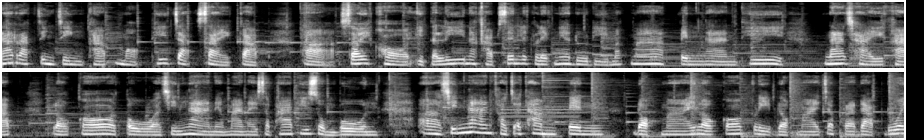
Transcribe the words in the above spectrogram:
น่ารักจริง ๆ ครับ เหมาะที่จะใส่กับสร้อยคออิตาลีนะครับ เส้นเล็กๆเนี่ยดูดีมากๆ เป็นงานที่น่าใช้ครับแล้วก็ตัวชิ้นงานเนี่ยมาในสภาพที่สมบูรณ์ ชิ้นงานเขาจะทำเป็นดอกไม้แล้วก็กลีบดอกไม้จะประดับด้วย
